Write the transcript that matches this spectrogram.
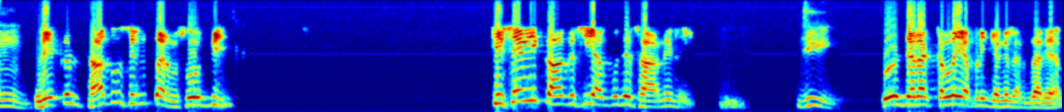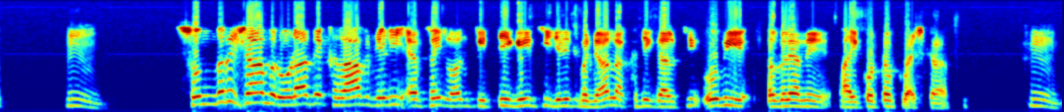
ਹੂੰ। ਲੇਕਿਨ ਸਾਧੂ ਸਿੰਘ ਧਰਮਸੋਤ ਦੀ ਕਿਸੇ ਵੀ ਕਾਂਗਰਸੀ ਆਗੂ ਦੇ ਸਾਰ ਨੇ ਲਈ। ਜੀ। ਉਹ ਜਰਾ ਇਕੱਲਾ ਹੀ ਆਪਣੀ ਜੰਗ ਲੜਦਾ ਰਿਹਾ। ਹੂੰ। ਸੁੰਦਰ ਸ਼ਾਮ ਅਰੋੜਾ ਦੇ ਖਿਲਾਫ ਜਿਹੜੀ ਐਫ ਆਈ ਲੌਂਚ ਕੀਤੀ ਗਈ ਸੀ ਜਿਹੜੀ 50 ਲੱਖ ਦੀ ਗੱਲ ਸੀ ਉਹ ਵੀ ਅਗਲਿਆਂ ਨੇ ਹਾਈ ਕੋਰਟ ਤੋਂ ਕੁਐਸ਼ ਕਰਾਤੀ। ਹੂੰ।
